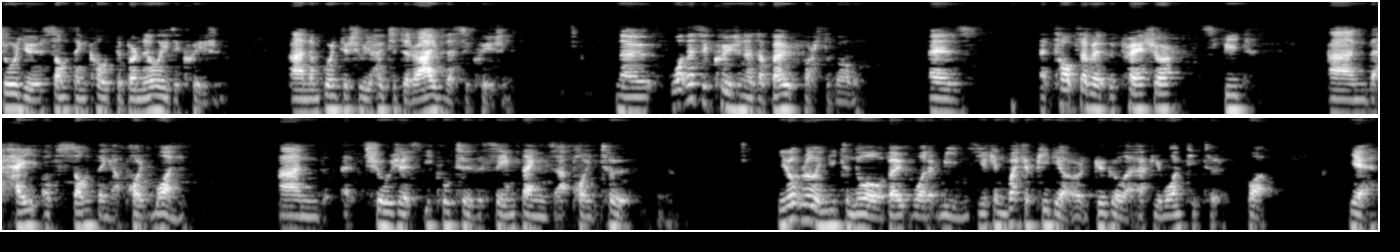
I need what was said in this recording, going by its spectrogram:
show you something called the Bernoulli's equation and I'm going to show you how to derive this equation. Now what this equation is about first of all is it talks about the pressure, speed and the height of something at point 1 and it shows you it's equal to the same things at point 2. You don't really need to know about what it means. You can Wikipedia or Google it if you wanted to. But yeah,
